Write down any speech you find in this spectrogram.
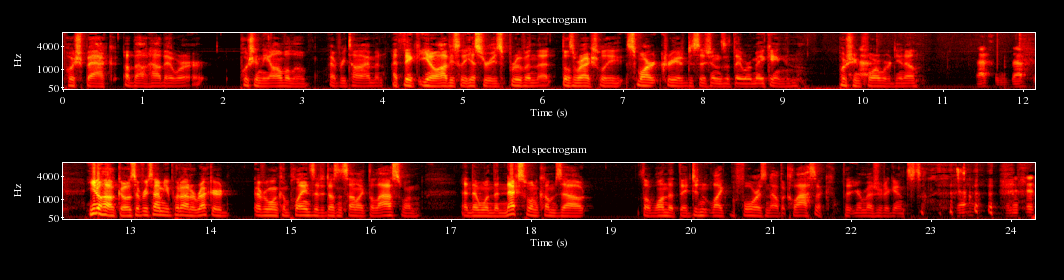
pushback about how they were pushing the envelope every time. And I think, you know, obviously history has proven that those were actually smart, creative decisions that they were making and pushing yeah. forward, you know? Definitely, definitely. You know how it goes. Every time you put out a record, everyone complains that it doesn't sound like the last one. And then when the next one comes out, the one that they didn't like before is now the classic that you're measured against. yeah, and it, it,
